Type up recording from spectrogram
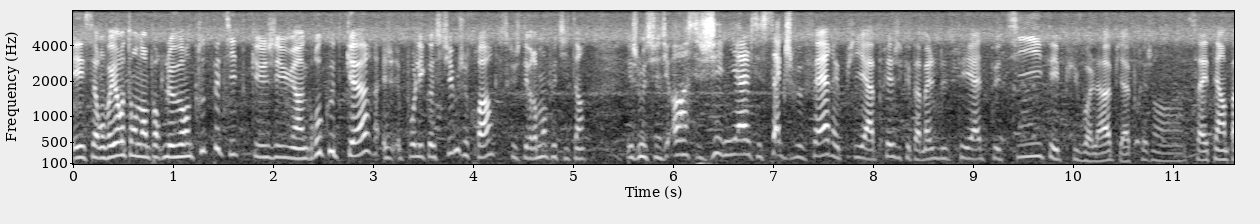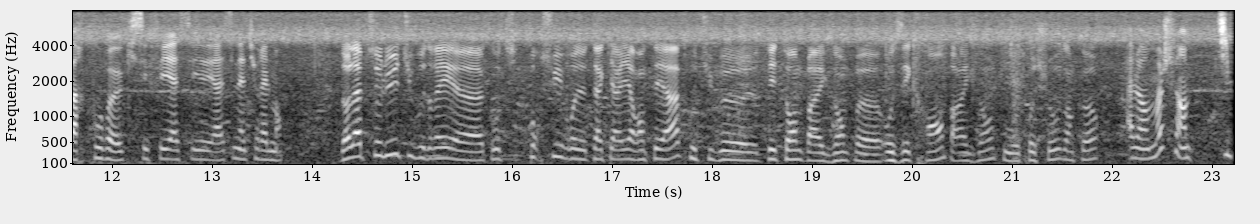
Et c'est en voyant Autant n'emporte le vent toute petite que j'ai eu un gros coup de cœur pour les costumes, je crois, parce que j'étais vraiment petite. hein. Et je me suis dit, oh c'est génial, c'est ça que je veux faire. Et puis après, j'ai fait pas mal de théâtre petite, et puis voilà. Puis après, ça a été un parcours euh, qui s'est fait assez, assez naturellement. Dans l'absolu, tu voudrais euh, poursuivre ta carrière en théâtre ou tu veux t'étendre par exemple euh, aux écrans par exemple ou autre chose encore? Alors moi je fais un petit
